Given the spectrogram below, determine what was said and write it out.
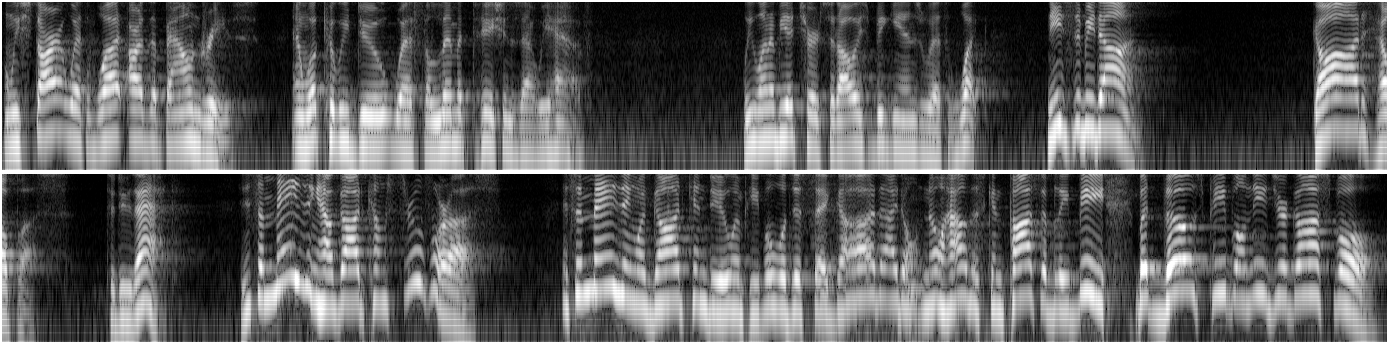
When we start with what are the boundaries, and what can we do with the limitations that we have? We want to be a church that always begins with what needs to be done. God help us to do that. And it's amazing how God comes through for us. It's amazing what God can do when people will just say, God, I don't know how this can possibly be, but those people need your gospel.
